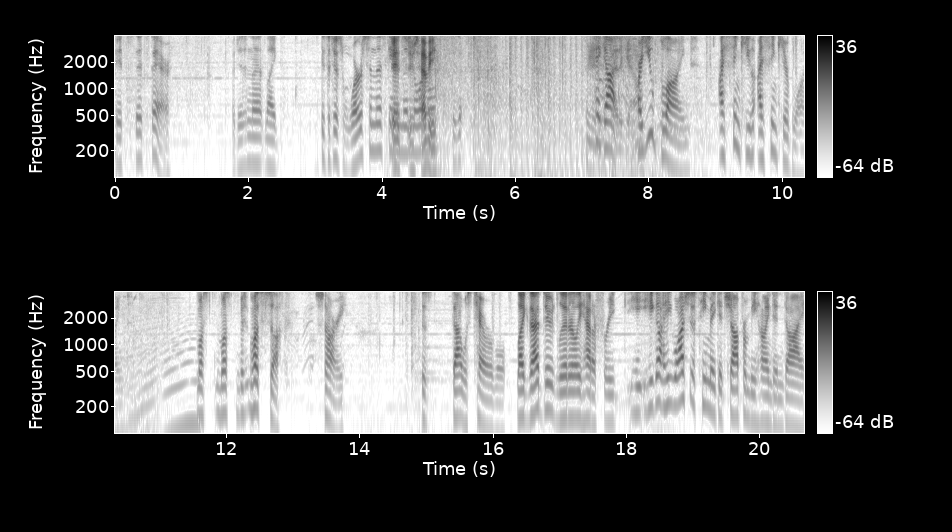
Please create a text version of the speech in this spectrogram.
It's it's there. But isn't that like? Is it just worse in this game? It's than just normal? heavy. Is it... I think I Hey just guy, died again. are you blind? I think you. I think you're blind. Must must must suck. Sorry. Cause that was terrible. Like that dude literally had a freak. He he got he watched his teammate get shot from behind and die,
